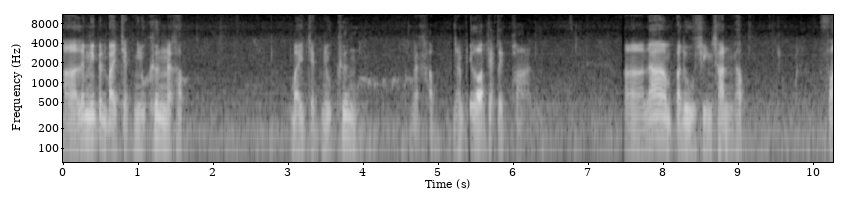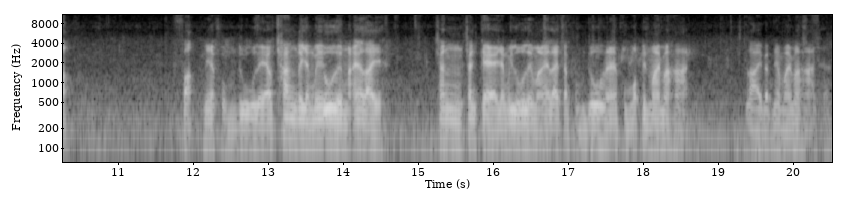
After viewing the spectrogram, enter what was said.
อ่าเล่มนี้เป็นใบเจ็ดนิ้วครึ่งนะครับ ใบเจ็ดนิ้วครึ่งนะครับงานตีล้อจากเหล็กผ่านอ่าด้ามประดู่ชิงชันครับ ฝัก ฝักเนี่ยผมดูแล้วช่างก็ยังไม่รู้เลยไม้อะไร ช่างช่างแก่ยังไม่รู้เลยไม้อะไร แต่ผมดูนะ ผมว่าเป็นไม้มหาด ลายแบบเนี้ยไม้มหาดฮะ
